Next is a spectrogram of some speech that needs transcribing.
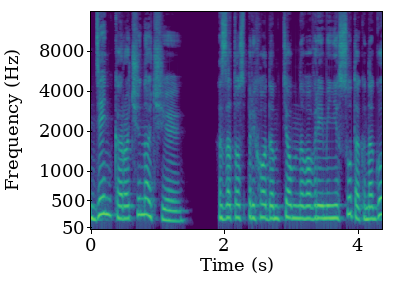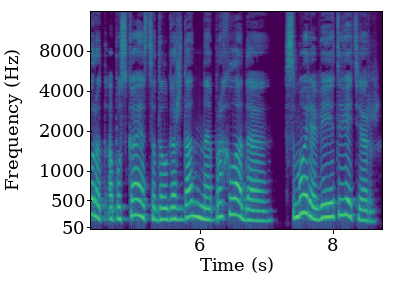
День короче ночи. Зато с приходом темного времени суток на город опускается долгожданная прохлада. С моря веет ветер,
